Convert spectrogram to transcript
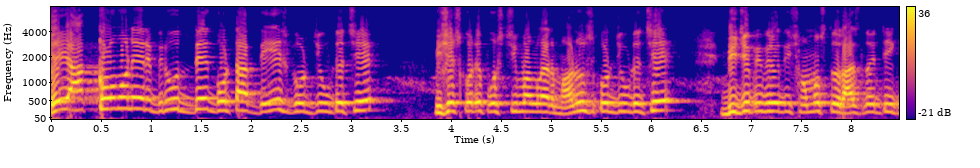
এই আক্রমণের বিরুদ্ধে গোটা দেশ গর্জে উঠেছে। বিশেষ করে পশ্চিমবাংলার মানুষ গর্জে উঠেছে। বিজেপি বিরোধী সমস্ত রাজনৈতিক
